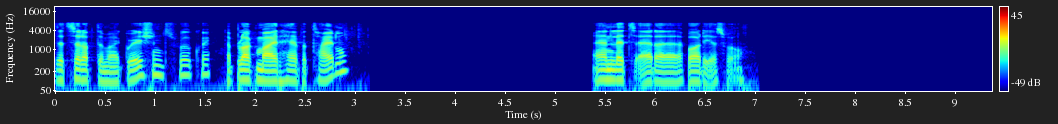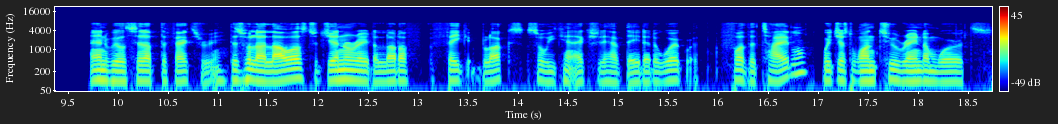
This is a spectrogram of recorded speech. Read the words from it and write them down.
let's set up the migrations real quick. A block might have a title. And let's add a body as well. And we'll set up the factory. This will allow us to generate a lot of fake blocks so we can actually have data to work with. For the title, we just want two random words.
